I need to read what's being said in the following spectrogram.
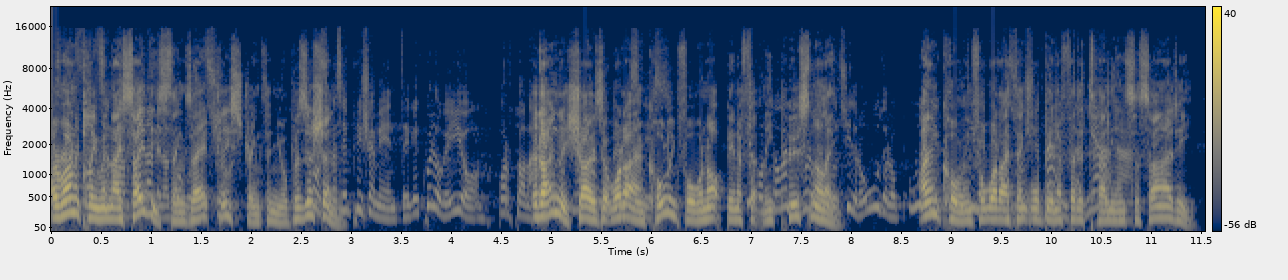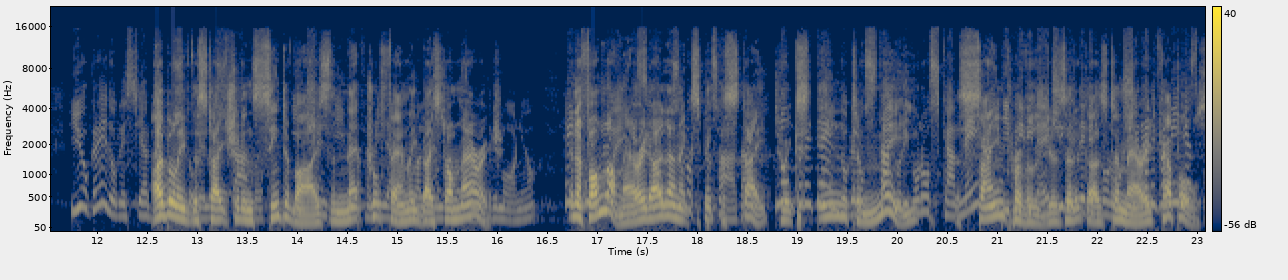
Ironically, when they say these things, they actually strengthen your position. It only shows that what I am calling for will not benefit me personally. I am calling for what I think will benefit Italian society. I believe the state should incentivize the natural family based on marriage. And if I'm not married, I don't expect the state to extend to me the same privileges that it does to married couples.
